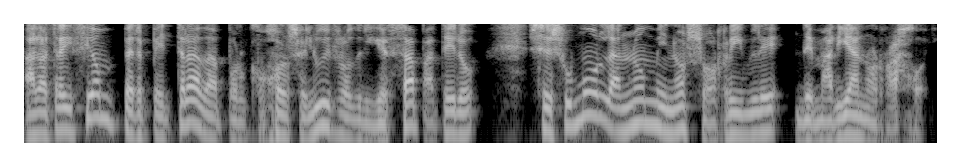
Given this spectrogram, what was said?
A la traición perpetrada por José Luis Rodríguez Zapatero se sumó la no menos horrible de Mariano Rajoy.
